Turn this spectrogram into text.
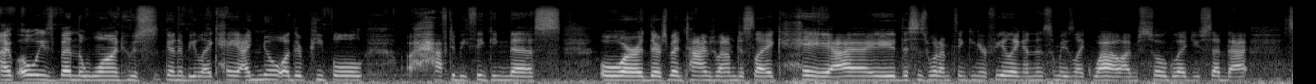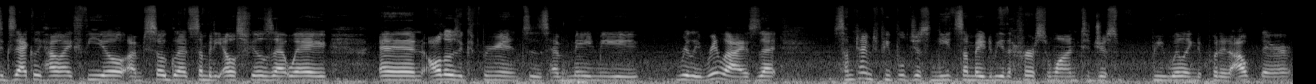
I've always been the one who's going to be like, hey, I know other people have to be thinking this. Or there's been times when I'm just like, hey, I this is what I'm thinking or feeling. And then somebody's like, wow, I'm so glad you said that. It's exactly how I feel. I'm so glad somebody else feels that way. And all those experiences have made me really realize that sometimes people just need somebody to be the first one to just be willing to put it out there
